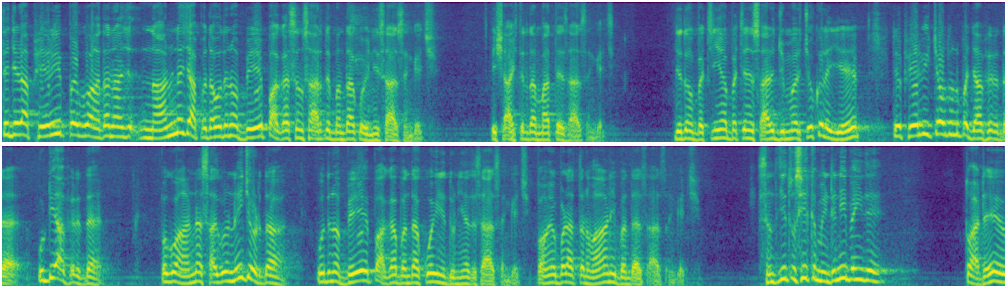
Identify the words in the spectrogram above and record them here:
ਤੇ ਜਿਹੜਾ ਫੇਰ ਹੀ ਭਗਵਾਨ ਦਾ ਨਾਂ ਨਾਮ ਨਹੀਂ ਨਾ ਜਪਦਾ, ਉਹਦੇ ਨਾਲ ਬੇਭਾਗਾ ਸੰਸਾਰ ਤੇ ਬੰਦਾ ਕੋਈ ਨਹੀਂ ਸਾਧ ਸੰਗਤ 'ਚ। ਇਹ ਸ਼ਾਸਤਰ ਦਾ ਮਤ ਹੈ ਸਾਧ ਸੰਗਤ 'ਚ। ਜਦੋਂ ਬੱਚੀਆਂ ਬੱਚੇ ਨੇ ਸਾਰੇ ਜ਼ਿੰਮੇਵਾਰ ਚੁੱਕ ਲਈਏ ਤੇ ਫਿਰ ਵੀ ਚੌਧਰ ਨੂੰ ਭੱਜਾ ਫਿਰਦਾ ਉੱਡਿਆ ਫਿਰਦਾ ਭਗਵਾਨ ਨਾਲ ਸਤਿਗੁਰੂ ਨਹੀਂ ਜੁੜਦਾ, ਉਹਦੇ ਨਾਲ ਬੇਭਾਗਾ ਬੰਦਾ ਕੋਈ ਨਹੀਂ ਦੁਨੀਆ ਦੇ ਸਾਧ ਸੰਗਤ 'ਚ। ਭਾਵੇਂ ਉਹ ਬੜਾ ਧਨਵਾਨ ਹੀ ਬੰਦਾ ਸਾਧ ਸੰਗਤ 'ਚ। ਸੰਤ ਜੀ, ਤੁਸੀਂ ਇੱਕ ਮਿੰਟ ਨਹੀਂ ਬੈਂਦੇ ਤੁਹਾਡੇ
